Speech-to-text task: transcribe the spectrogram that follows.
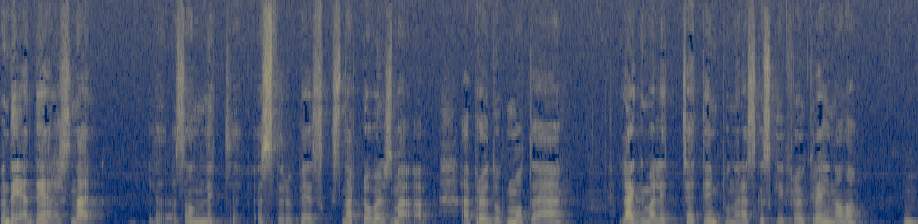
Men det, det er liksom der, sånn litt østeuropeisk snert over som jeg, jeg, prøvde å på en måte legge meg litt tett innpå når jeg skulle skrive fra Ukraina. da. Mm.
